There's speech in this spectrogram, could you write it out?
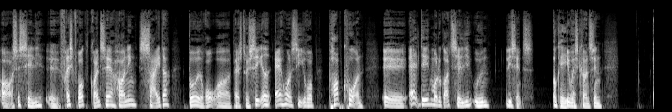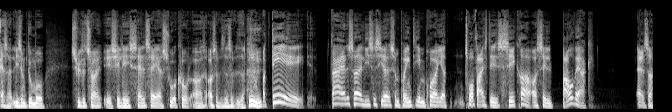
og også sælge øh, frisk frugt, grøntsager, honning, cider, både rå og pasteuriseret, ahornsirup, popcorn. Øh, alt det må du godt sælge uden licens Okay, i Wisconsin. Altså ligesom du må syltetøj, øh, gelé, salsaer, surkål og, og så videre, så videre. Mhm. Og det, øh, der er det så, at Lisa siger som pointe, jamen prøv at, jeg tror faktisk, det er sikrere at sælge bagværk. Altså,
